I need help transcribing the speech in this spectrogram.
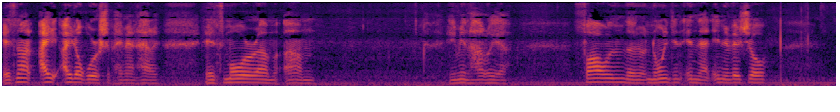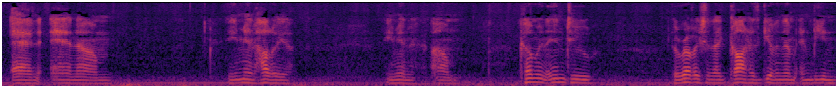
it's not idol worship, amen, hallelujah. It's more um um, amen, hallelujah following the anointing in that individual and and um amen hallelujah amen um coming into the revelation that God has given them and being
